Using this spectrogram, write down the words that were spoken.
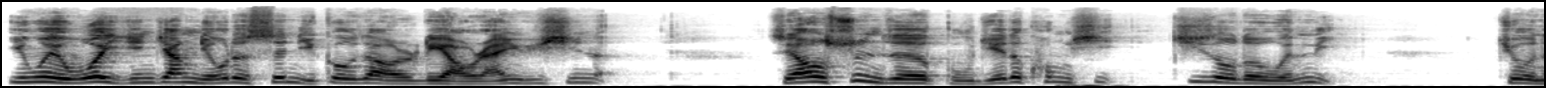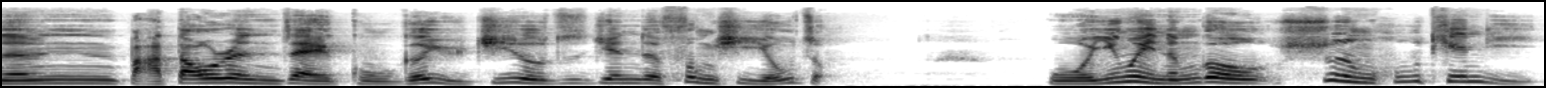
因为我已经将牛的身体构造了然于心了。只要顺着骨节的空隙、肌肉的纹理，就能把刀刃在骨骼与肌肉之间的缝隙游走。我因为能够顺乎天理，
